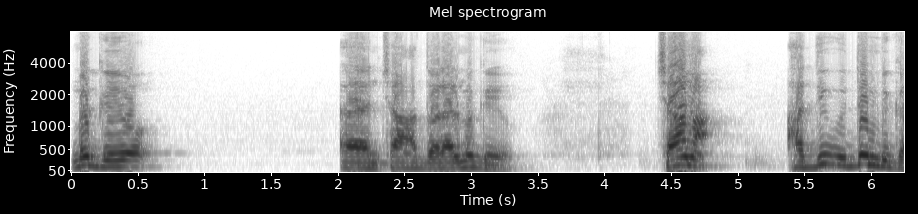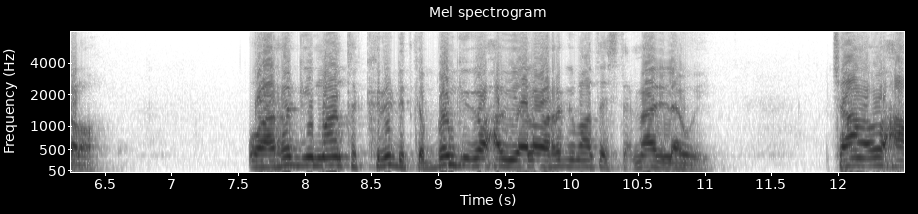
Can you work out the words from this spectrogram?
ma geyo jaamac doolaal ma geyo jaamac haddii uu dembi galo waa raggii maanta creditka bankiga waxa u yaalla waa raggii maanta isticmaali laha wey jaamac waxa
